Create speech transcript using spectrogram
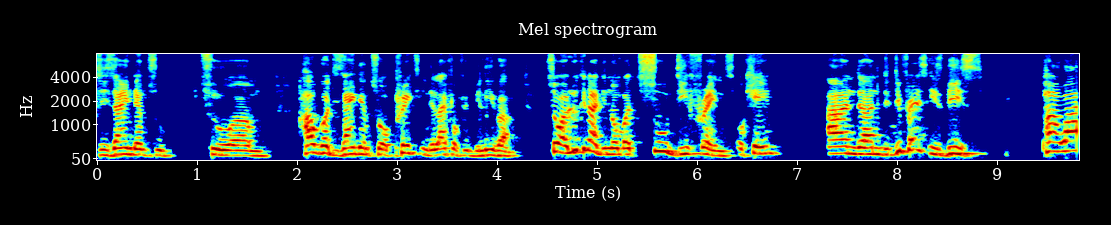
designed them to to um, how God designed them to operate in the life of a believer. So we're looking at the number two difference, okay? And um, the difference is this power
